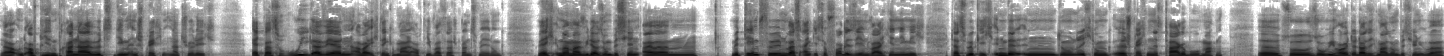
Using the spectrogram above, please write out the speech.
Ja, und auf diesem Kanal wird es dementsprechend natürlich etwas ruhiger werden, aber ich denke mal auch die Wasserstandsmeldung werde ich immer mal wieder so ein bisschen ähm, mit dem füllen, was eigentlich so vorgesehen war. Hier nämlich das wirklich in, in so Richtung äh, sprechendes Tagebuch machen. Äh, so, so wie heute, dass ich mal so ein bisschen über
